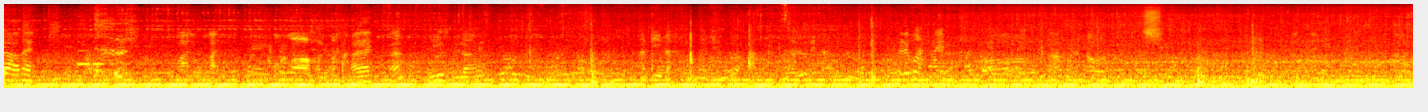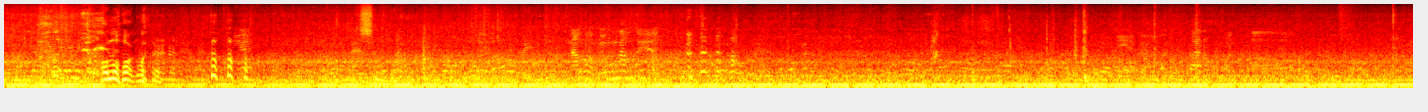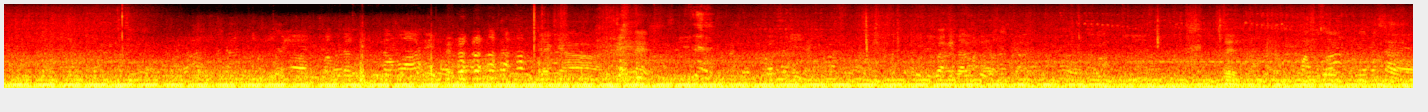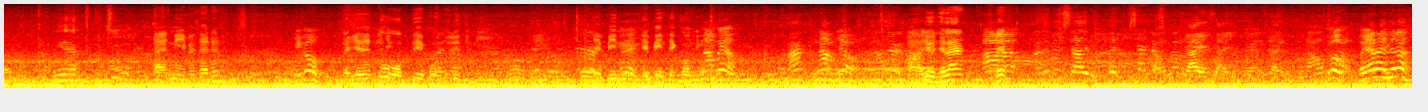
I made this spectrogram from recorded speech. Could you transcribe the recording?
Tulus bilang kan? Allah. Eh, ha? Tulus bilang ni. Nanti dah. Ada apa? Eh. Allahu Akbar. Bismillah. Nama memang nama tu ya. Ni pasal dia. Iko. Lagi tu optik buat tu dia tinggi. Cabin cabin tekon tinggi. Enam ya? Enam ya? Ah, jom jalan. Dek. Go, bayaran je lah.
